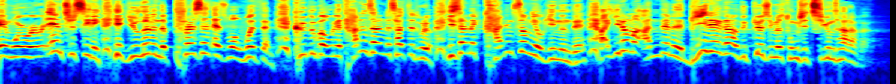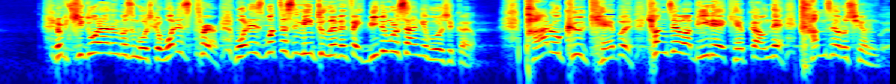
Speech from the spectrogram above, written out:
and where we're interceding. Yet you live in the present as well with them. 그들과 우리가 다른 사람과 살 때도 그래요. 이 사람의 가능성이 여기 있는데 아 이러면 안 되는데 미래가 느껴지면서 동시에 지금 살아가요. 여러분 기도라는 것은 무엇일까요? What is prayer? What is what does it mean to live in faith? 믿음으로 사는 게 무엇일까요? 바로 그 갭을 현재와 미래의 갭 가운데 감사로 채우는 거예요.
